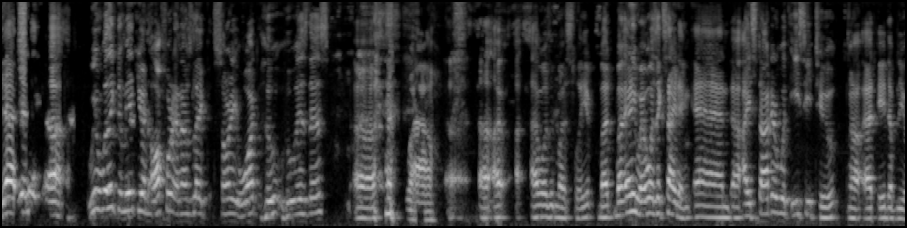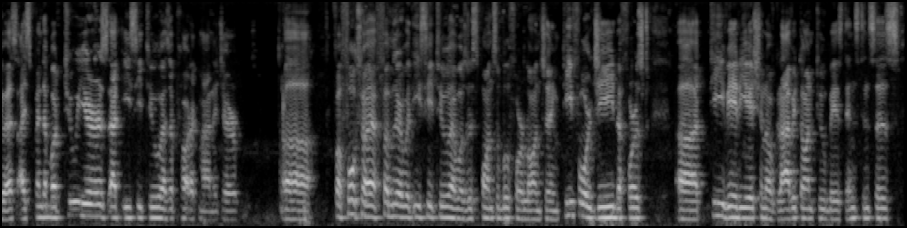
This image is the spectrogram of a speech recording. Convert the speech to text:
yeah, like, we were willing to make you an offer and i was like sorry what? Who who is this? Uh, wow. uh, uh, I, I was in my sleep. But but anyway it was exciting. And uh, i started with ec2 uh, at aws i spent about two years at ec2 as a product manager. Uh, for folks who are familiar with ec2 i was responsible for launching t4g the first t variation of graviton 2 based instances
